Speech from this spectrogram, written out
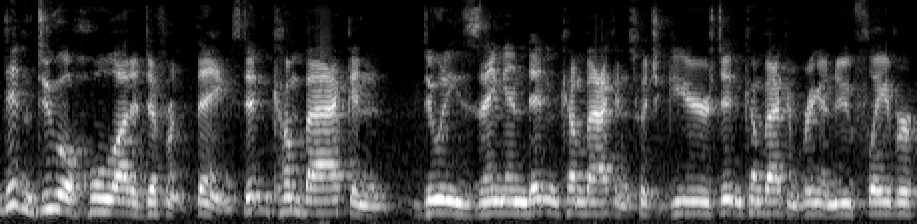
didn't do a whole lot of different things. Didn't come back and do any zinging. Didn't come back and switch gears. Didn't come back and bring a new flavor.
